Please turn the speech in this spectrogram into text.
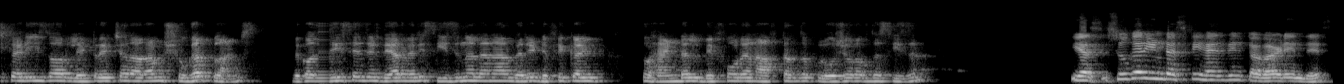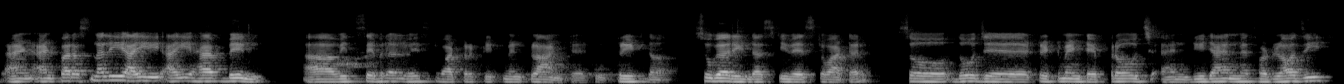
studies or literature around sugar plants? Because he says that they are very seasonal and are very difficult to handle before and after the closure of the season. Yes, sugar industry has been covered in this, and and personally, I I have been uh, with several wastewater treatment plant uh, to treat the sugar industry wastewater. So those uh, treatment approach and design methodology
